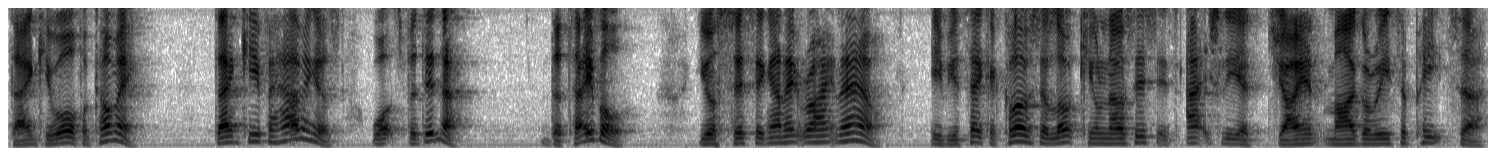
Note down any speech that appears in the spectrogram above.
Thank you all for coming. Thank you for having us. What's for dinner? The table. You're sitting at it right now. If you take a closer look, you'll notice it's actually a giant margarita pizza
